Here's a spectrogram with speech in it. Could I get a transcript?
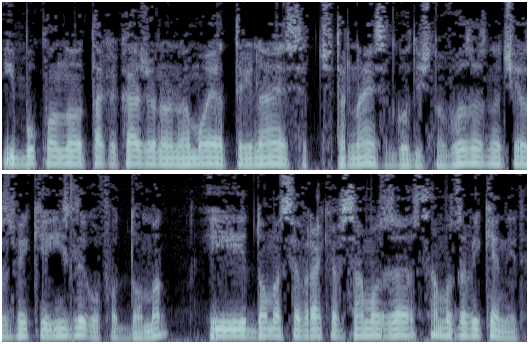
и буквално така кажано на моја 13-14 годишна возраст, значи јас веќе излегов од дома и дома се враќав само за само за викендите.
